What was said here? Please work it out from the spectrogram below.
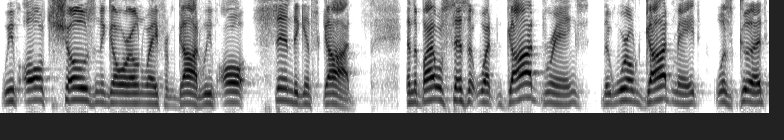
We've all chosen to go our own way from God. We've all sinned against God. And the Bible says that what God brings, the world God made, was good.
